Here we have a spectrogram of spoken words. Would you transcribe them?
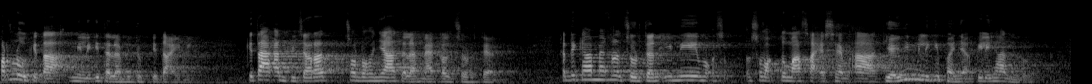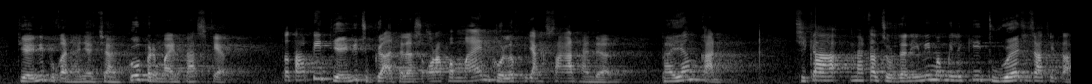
perlu kita miliki dalam hidup kita ini. Kita akan bicara contohnya adalah Michael Jordan. Ketika Michael Jordan ini sewaktu masa SMA, dia ini memiliki banyak pilihan loh. Dia ini bukan hanya jago bermain basket, tetapi dia ini juga adalah seorang pemain golf yang sangat handal. Bayangkan, jika Michael Jordan ini memiliki dua cita-cita,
